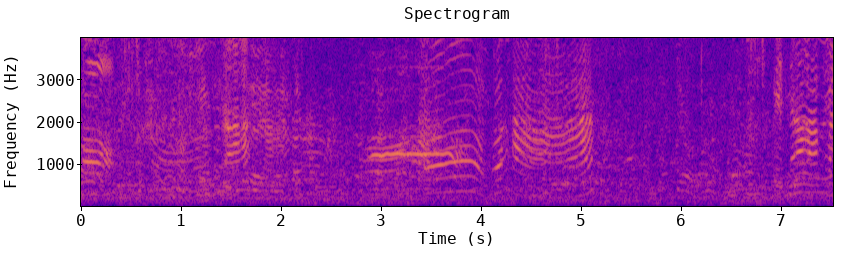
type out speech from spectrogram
พ่อจ๋าพ่อพ่อขา เป็ดน่ารักไหม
